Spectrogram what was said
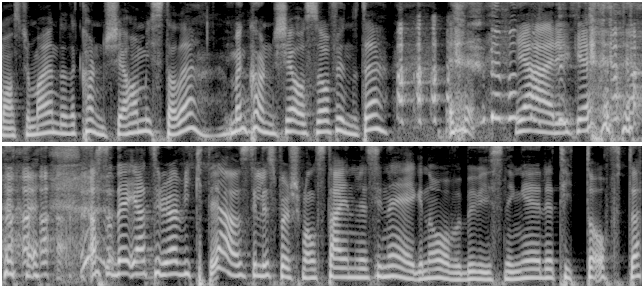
Mastermind. Det, kanskje jeg har mista det, men kanskje jeg også har funnet det. jeg er ikke Altså det, Jeg tror det er viktig ja, å stille spørsmålstegn ved sine egne overbevisninger titt og ofte.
